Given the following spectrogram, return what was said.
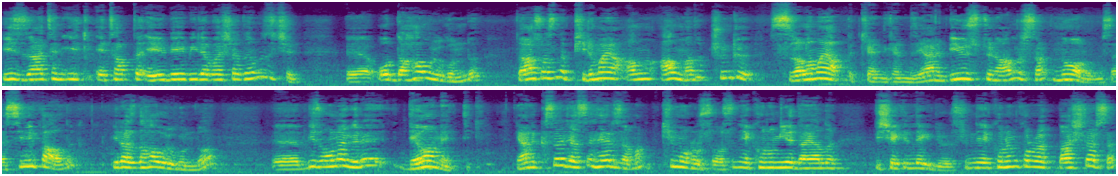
Biz zaten ilk etapta Airbnb ile başladığımız için e, o daha uygundu. Daha sonrasında Prima'ya al- almadık çünkü sıralama yaptık kendi kendimize. Yani bir üstünü alırsak ne olur? Mesela Slip aldık. Biraz daha uygundu o. E, biz ona göre devam ettik. Yani kısacası her zaman kim olursa olsun ekonomiye dayalı bir şekilde gidiyoruz. Şimdi ekonomik olarak başlarsak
